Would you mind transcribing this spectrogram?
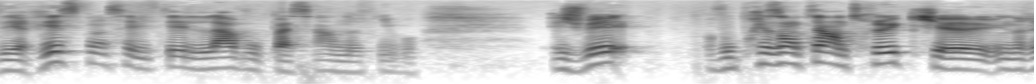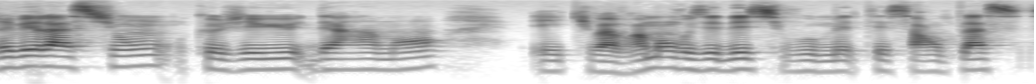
des responsabilités, là, vous passez à un autre niveau. Et je vais vous présenter un truc, une révélation que j'ai eue dernièrement et qui va vraiment vous aider si vous mettez ça en place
